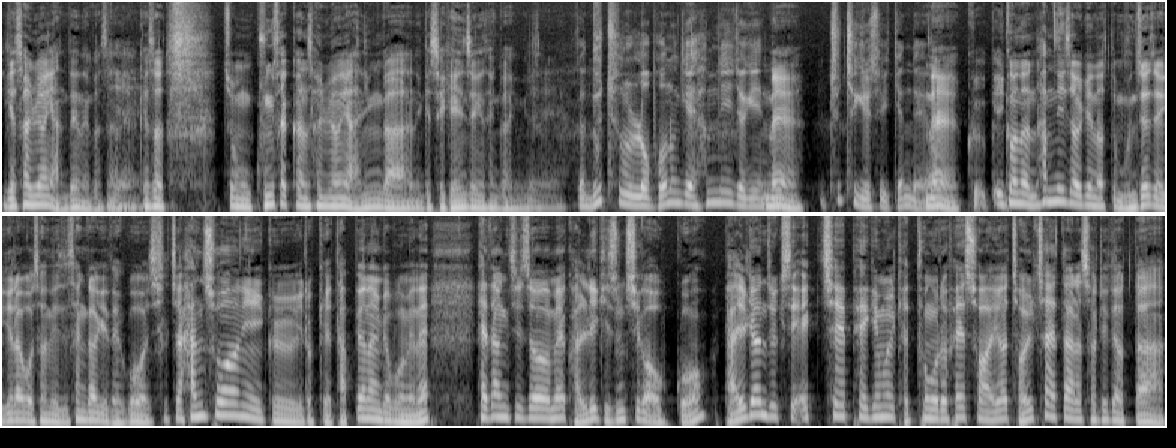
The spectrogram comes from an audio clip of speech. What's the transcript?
이게 설명이 안 되는 거잖아요. 예. 그래서 좀 궁색한 설명이 아닌가 하는 게 제 개인적인 생각입니다. 예. 그러니까 누출로 보는 게 합리적인 네. 추측일 수 있겠네요. 네, 그 이거는 합리적인 어떤 문제 제기라고 저는 이제 생각이 되고 실제 한수원이 그 이렇게 답변한 거 보면은 해당 지점에 관리 기준치가 없고 발견 즉시 액체 폐기물 개통으로 회수하여 절차에 따라 처리되었다.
